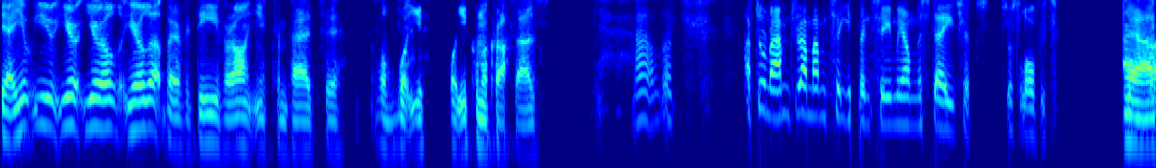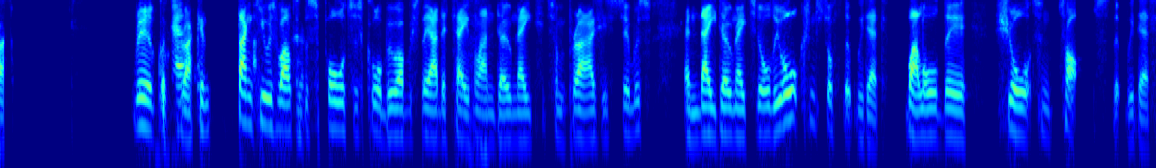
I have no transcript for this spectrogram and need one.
Yeah, you you you're you're you're a little bit of a diva, aren't you, compared to what you what you come across as? Yeah, I've- done Amdram until you've been seeing me on the stage. I just- love it. Yeah. Real good Yeah. crack. And thank you as well to the supporters club who obviously had a table and donated some prizes to us. And they donated all the auction stuff that we did. Well, all the shorts and tops that we did.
